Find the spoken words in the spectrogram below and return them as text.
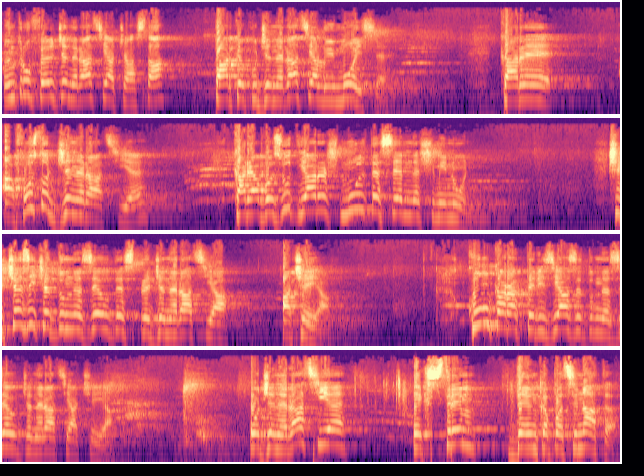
într-un fel generația aceasta parcă cu generația lui Moise, care a fost o generație care a văzut iarăși multe semne și minuni. Și ce zice Dumnezeu despre generația aceea? Cum caracterizează Dumnezeu generația aceea? O generație extrem de încăpățânată.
